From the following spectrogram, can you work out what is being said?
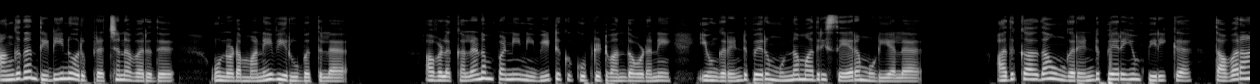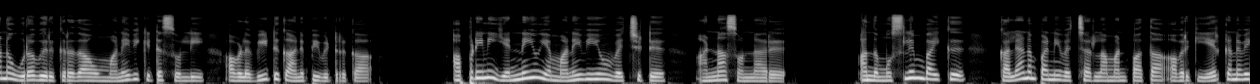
அங்கதான் திடீர்னு ஒரு பிரச்சனை வருது உன்னோட மனைவி ரூபத்துல. அவளை கல்யாணம் பண்ணி நீ வீட்டுக்கு கூப்பிட்டுட்டு வந்த உடனே இவங்க ரெண்டு பேரும் முன்ன மாதிரி சேர முடியல. அதுக்காக தான் உங்க ரெண்டு பேரையும் பிரிக்க தவறான உறவு இருக்கிறதா உன் மனைவி கிட்ட சொல்லி அவளை வீட்டுக்கு அனுப்பி விட்டுருக்கா? அப்படின்னு என்னையும் என் மனைவியும் வச்சுட்டு அண்ணா சொன்னாரு. அந்த முஸ்லிம் பைக்கு கல்யாணம் பண்ணி வச்சிடலாமான்னு பார்த்தா அவருக்கு ஏற்கனவே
